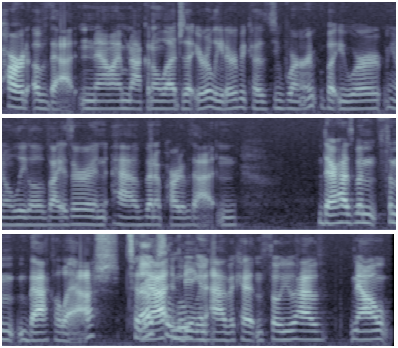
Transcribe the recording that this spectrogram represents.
part of that. And now I'm not going to allege that you're a leader because you weren't, but you were, you know, legal advisor and have been a part of that. And there has been some backlash to that and being an advocate. And so you have now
